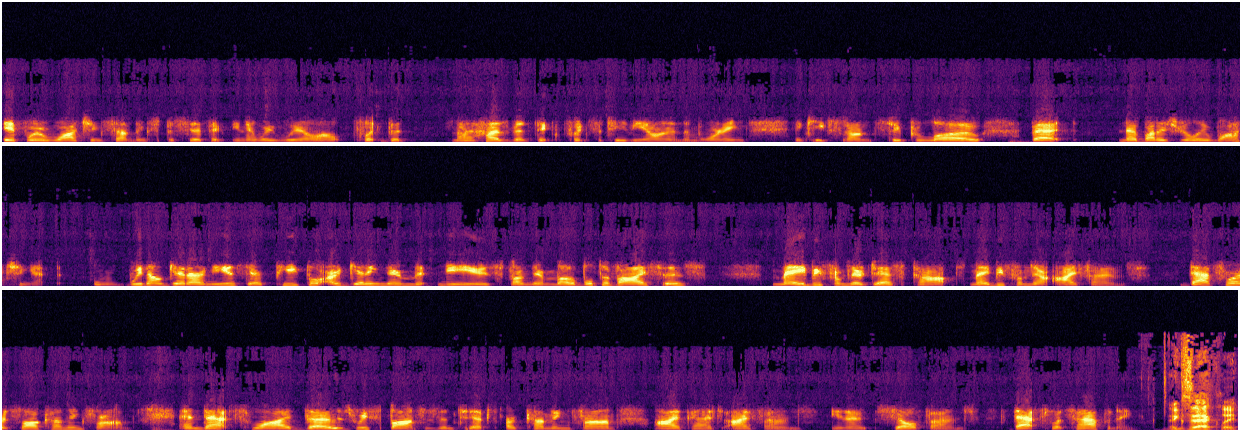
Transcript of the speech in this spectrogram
if we're watching something specific, you know, we will. I'll flick the. My husband flick, flicks the TV on in the morning and keeps it on super low, but nobody's really watching it. We don't get our news there. People are getting their news from their mobile devices, maybe from their desktops, maybe from their iPhones. That's where it's all coming from. And that's why those responses and tips are coming from iPads, iPhones, you know, cell phones. That's what's happening. Exactly.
